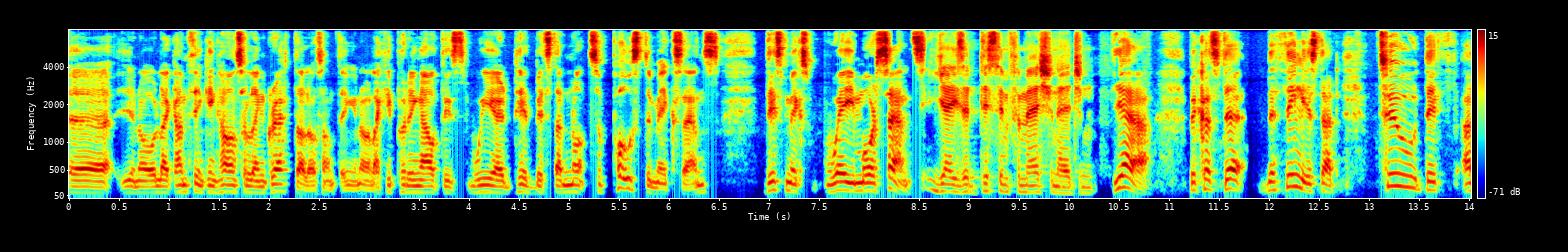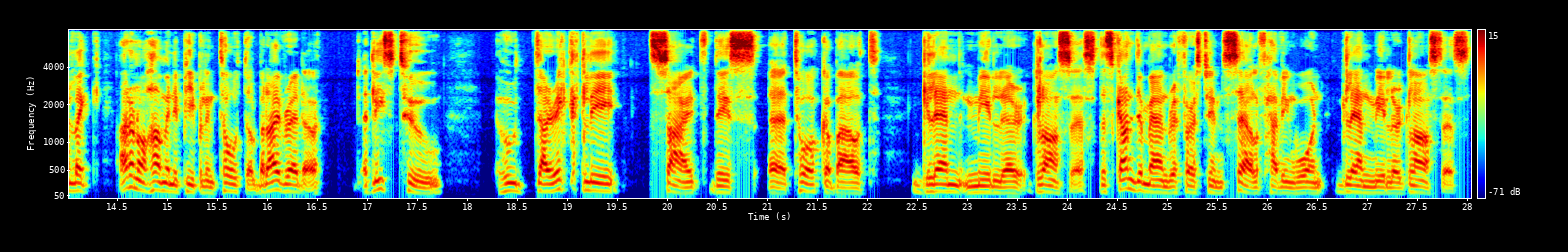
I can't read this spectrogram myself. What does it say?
uh, you know, like I'm thinking Hansel and Gretel or something, you know, like he putting out these weird tidbits that are not supposed to make sense. This makes way more sense. Yeah, he's a disinformation agent. Yeah, because the the thing is that two diff, uh, like I don't know how many people in total, but I've read uh, at least two who directly cite this uh, talk about Glenn Miller glasses. The Skandia man refers to himself having worn Glenn Miller glasses.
